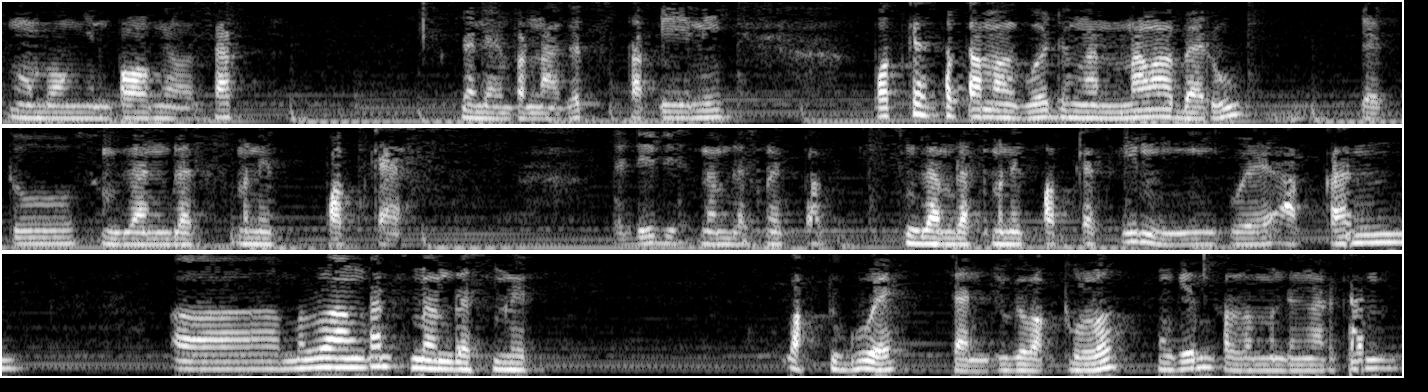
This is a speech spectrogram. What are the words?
ngomongin Paul Millsap dan Denver Nuggets tapi ini podcast pertama gue dengan nama baru yaitu 19 menit podcast. Jadi di 19 menit 19 menit podcast ini gue akan uh, meluangkan 19 menit waktu gue dan juga waktu lo mungkin kalau mendengarkan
